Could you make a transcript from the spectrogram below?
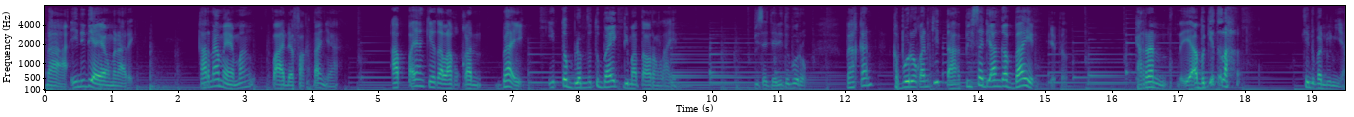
Nah, ini dia yang menarik karena memang pada faktanya apa yang kita lakukan baik itu belum tentu baik di mata orang lain. Bisa jadi itu buruk. Bahkan keburukan kita bisa dianggap baik gitu. Karena ya begitulah kehidupan dunia.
